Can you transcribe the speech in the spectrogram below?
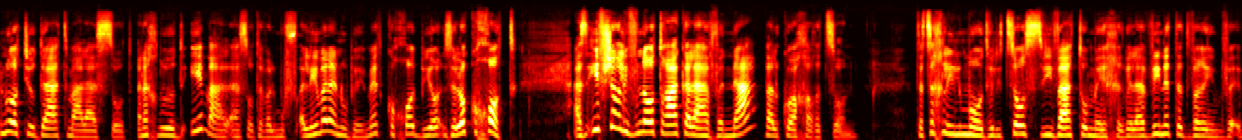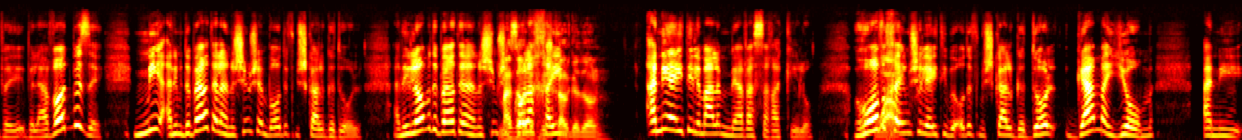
נו, את יודעת מה לעשות. אנחנו יודעים מה לעשות, אבל מופעלים עלינו באמת כוחות ביון, זה לא כוחות. אז אי אפשר לבנות רק על ההבנה ועל כוח הרצון. אתה צריך ללמוד וליצור סביבה תומכת ולהבין את הדברים ו- ו- ולעבוד בזה. מי, אני מדברת על אנשים שהם בעודף משקל גדול. אני לא מדברת על אנשים שכל החיים... מה זה עודף משקל גדול? אני הייתי למעלה מ-110 קילו. רוב וואו. החיים שלי הייתי בעודף משקל גדול. גם היום, אני...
